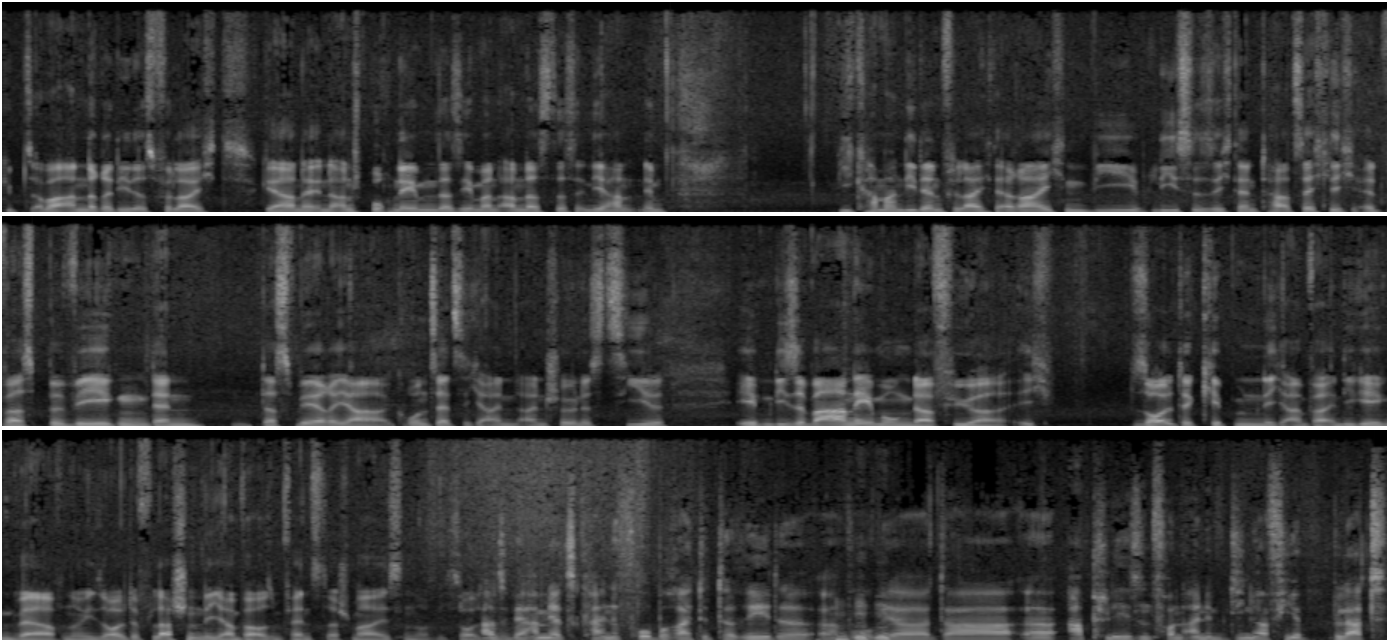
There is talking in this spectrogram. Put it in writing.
gibt es aber andere, die das vielleicht gerne in Anspruch nehmen, dass jemand anders das in die Hand nimmt. Wie kann man die denn vielleicht erreichen? Wie ließe sich denn tatsächlich etwas bewegen? Denn das wäre ja grundsätzlich ein, ein schönes Ziel, eben diese Wahrnehmung dafür. Ich sollte Kippen nicht einfach in die Gegend werfen und ich sollte Flaschen nicht einfach aus dem Fenster schmeißen und ich sollte. Also wir haben jetzt keine vorbereitete Rede, äh, wo wir da äh, ablesen von einem DIN A4-Blatt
